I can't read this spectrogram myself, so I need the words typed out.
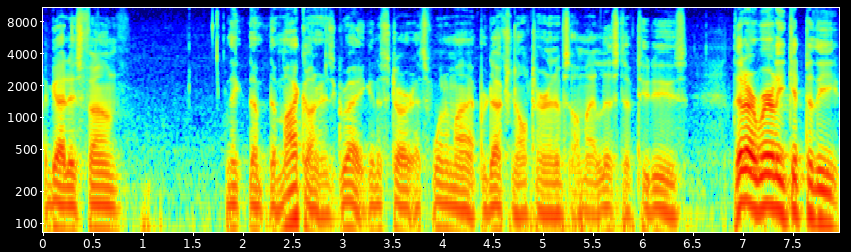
I got his phone. The, the, the mic on it is great. Going to start. That's one of my production alternatives on my list of to dos that I rarely get to the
